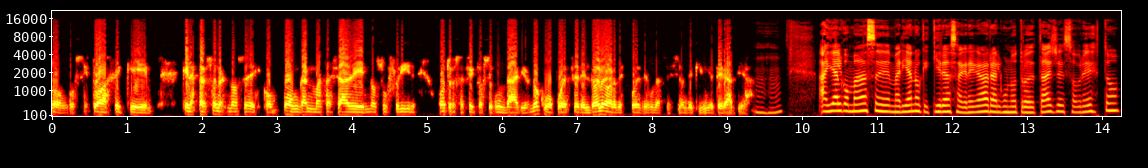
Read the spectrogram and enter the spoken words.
hongos. Esto hace que, las personas no se descompongan más allá de no sufrir otros efectos secundarios, ¿no? Como puede ser el dolor después de una sesión de quimioterapia. ¿Hay algo más, eh, Mariano, que quieras agregar, algún otro detalle sobre esto?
